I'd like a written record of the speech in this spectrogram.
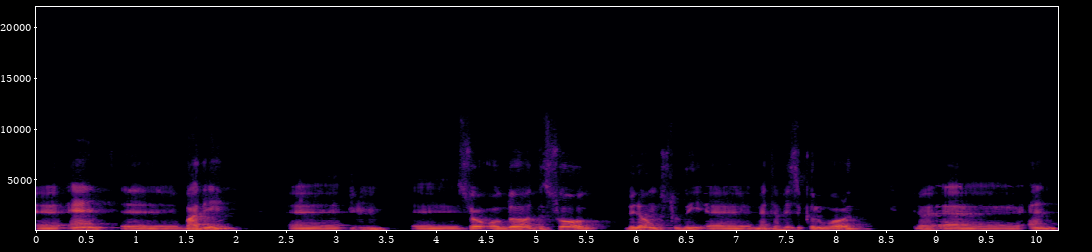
and body Eh, eh, so although the soul belongs to the uh, metaphysical world, you know, and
